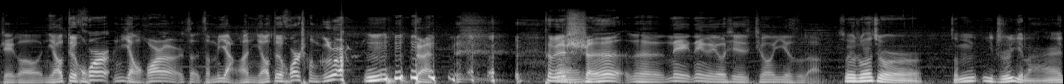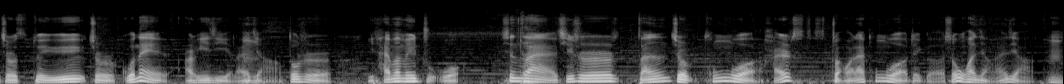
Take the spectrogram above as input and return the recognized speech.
这个你要对花儿，你养花儿怎怎么养啊？你要对花儿唱歌。嗯，对，特别神。嗯，那那个游戏挺有意思的。所以说，就是咱们一直以来，就是对于就是国内 RPG 来讲，都是以台湾为主。现在其实咱就是通过还是。转回来，通过这个《神武幻想》来讲，嗯，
